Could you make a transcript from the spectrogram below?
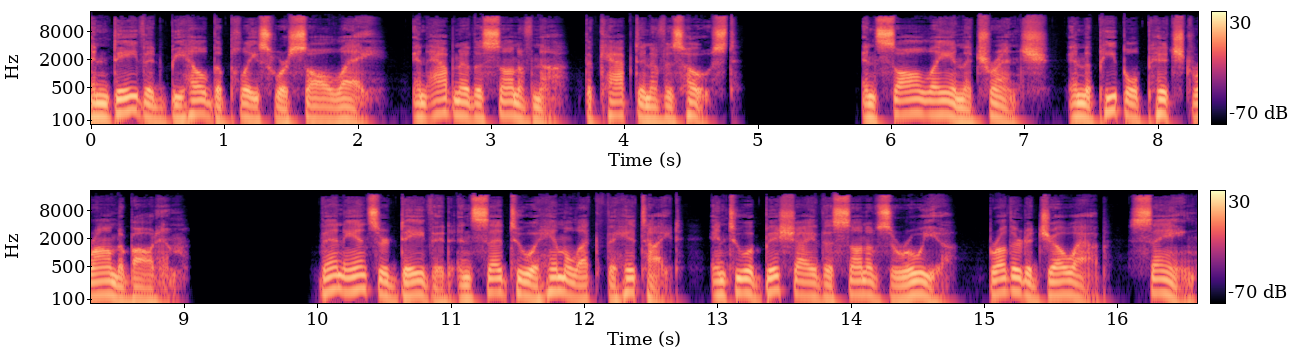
And David beheld the place where Saul lay, and Abner the son of Ner, the captain of his host. And Saul lay in the trench, and the people pitched round about him. Then answered David and said to Ahimelech the Hittite, and to Abishai the son of Zeruiah, brother to Joab, saying,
